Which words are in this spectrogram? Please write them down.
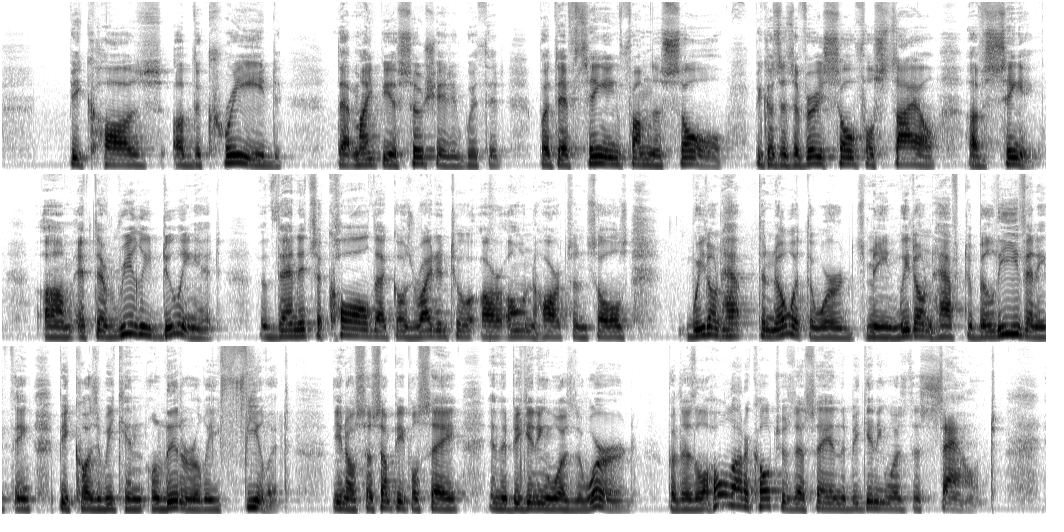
because of the creed that might be associated with it, but they're singing from the soul because it's a very soulful style of singing. Um, if they're really doing it, then it's a call that goes right into our own hearts and souls. we don't have to know what the words mean. We don't have to believe anything because we can literally feel it. You know, so some people say in the beginning was the word, but there's a whole lot of cultures that say in the beginning was the sound.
